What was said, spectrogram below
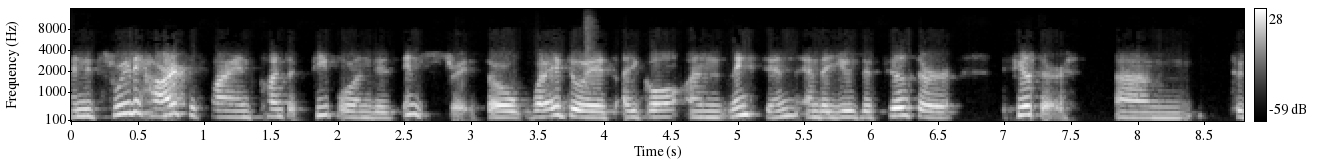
And it's really hard to find contact people in this industry. So what I do is I go on LinkedIn and I use the filter the filters um, to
